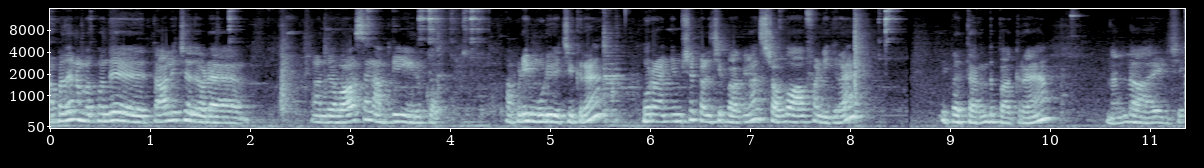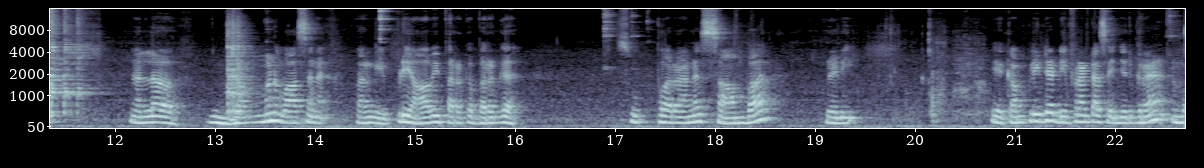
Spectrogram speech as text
அப்போ தான் நமக்கு வந்து தாளிச்சதோட அந்த வாசனை அப்படியே இருக்கும். அப்படியே மூடி வச்சுக்கிறேன். ஒரு அஞ்சு நிமிஷம் கழித்து பார்க்கலாம். ஸ்டவ் ஆஃப் பண்ணிக்கிறேன். இப்போ திறந்து பார்க்குறேன். நல்லா ஆயிடுச்சு. நல்லா ஜம்முன்னு வாசனை. பாருங்கள் எப்படி ஆவி பறக்க பறக்க. சூப்பரான சாம்பார் ரெடி. இது கம்ப்ளீட்டாக டிஃப்ரெண்ட்டாக செஞ்சுருக்கிறேன். நம்ம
